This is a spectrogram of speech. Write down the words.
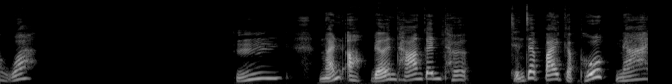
วว่า อืม งั้นออกเดินทางกันเถอะ ฉันจะไปกับพวกนาย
